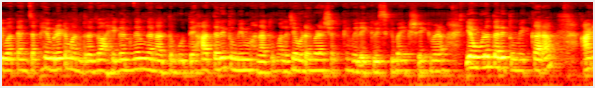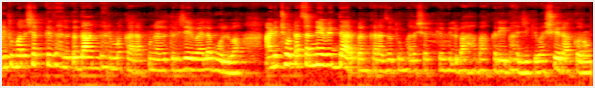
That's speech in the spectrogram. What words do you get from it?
किंवा त्यांचा फेवरेट मंत्र जो आहे गणगण गणात भूते हात तरी तुम्ही म्हणा तुम्हाला जेवढ्या वेळा शक्य होईल एकवीस किंवा एकशे एक वेळा एवढं तरी तुम्ही करा. आणि तुम्हाला शक्य झालं तर दान धर्म करा कुणाला तरी जेवायला बोलवा. आणि छोटासा नैवेद्य अर्पण करा जो तुम्हाला शक्य होईल बहा भाकरी भाजी किंवा शिरा करून.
